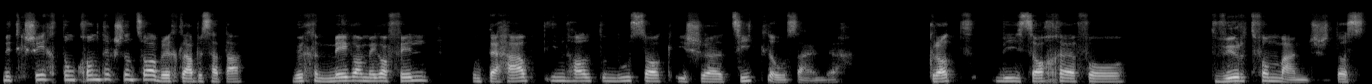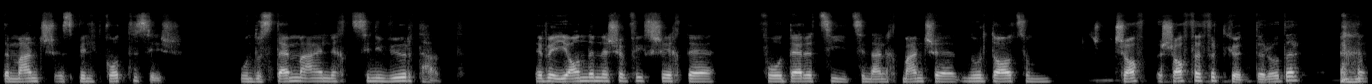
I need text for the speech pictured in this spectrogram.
mit Geschichte und Kontext und so, aber ich glaube, es hat auch wirklich mega, mega viel und der Hauptinhalt und Aussage ist äh, zeitlos eigentlich. Gerade wie Sachen von der Würde vom Mensch, dass der Mensch ein Bild Gottes ist und aus dem eigentlich seine Würde hat. Eben in anderen Schöpfungsgeschichten von dieser Zeit sind eigentlich die Menschen nur da zum Schaffen für die Götter, oder?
